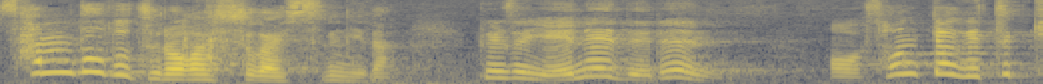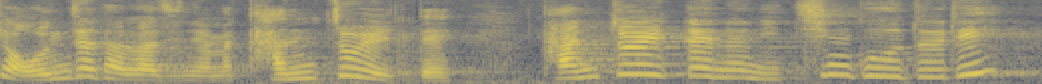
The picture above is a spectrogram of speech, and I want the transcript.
3도도 들어갈 수가 있습니다. 그래서 얘네들은 어, 성격이 특히 언제 달라지냐면 단조일 때. 단조일 때는 이 친구들이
